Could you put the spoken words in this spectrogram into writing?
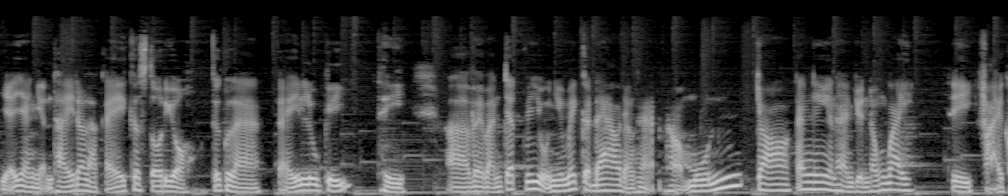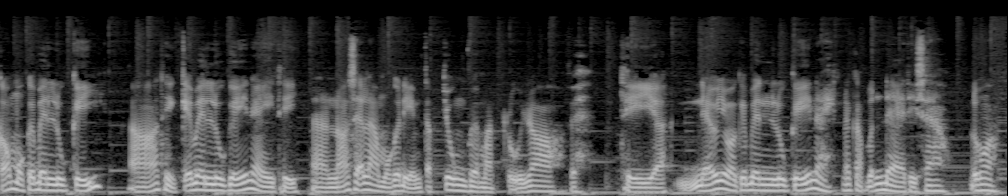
dễ dàng nhận thấy đó là cái custodial tức là cái lưu ký. Thì uh, về bản chất ví dụ như MakerDAO chẳng hạn họ muốn cho các ngân hàng truyền thống vay thì phải có một cái bên lưu ký. Đó thì cái bên lưu ký này thì uh, nó sẽ là một cái điểm tập trung về mặt rủi ro. Về thì uh, nếu như mà cái bên lưu ký này nó gặp vấn đề thì sao đúng không?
